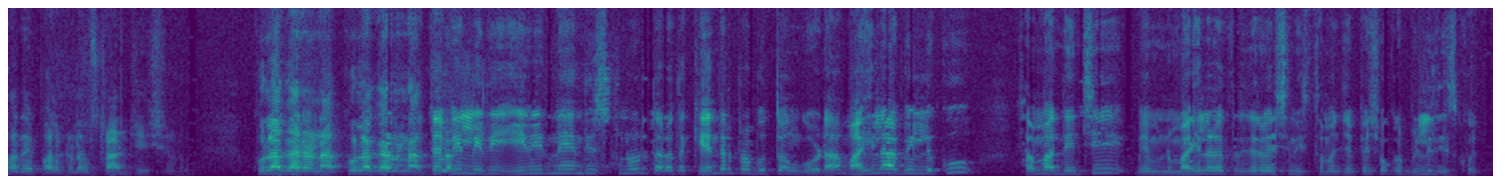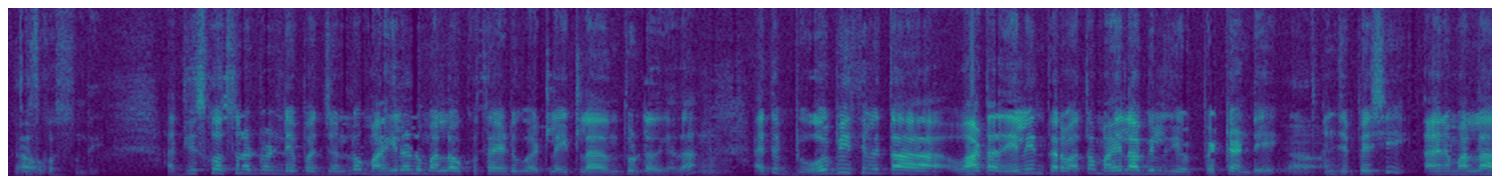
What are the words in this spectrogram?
పదే పలకడం స్టార్ట్ చేసిండు. కులగణన కులగణన ఇది ఈ నిర్ణయం తీసుకున్నారు తర్వాత కేంద్ర ప్రభుత్వం కూడా మహిళా బిల్లుకు సంబంధించి మేము మహిళలకు రిజర్వేషన్ ఇస్తామని చెప్పేసి ఒక బిల్లు తీసుకొ తీసుకొస్తుంది. అది తీసుకొస్తున్నటువంటి నేపథ్యంలో మహిళలు మళ్ళీ ఒక సైడ్ అట్లా ఇట్లా అంతుంటది కదా. అయితే ఓబీసీల వాటా తేలిన తర్వాత మహిళా బిల్లు పెట్టండి అని చెప్పేసి ఆయన మళ్ళా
